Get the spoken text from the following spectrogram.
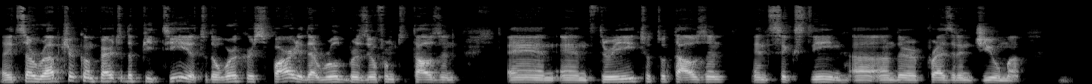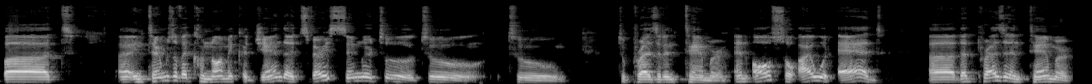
It's a rupture compared to the PT, to the Workers' Party that ruled Brazil from 2003 to 2016 uh, under President Dilma. But uh, in terms of economic agenda, it's very similar to to to to President Temer. And also, I would add uh, that President Temer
